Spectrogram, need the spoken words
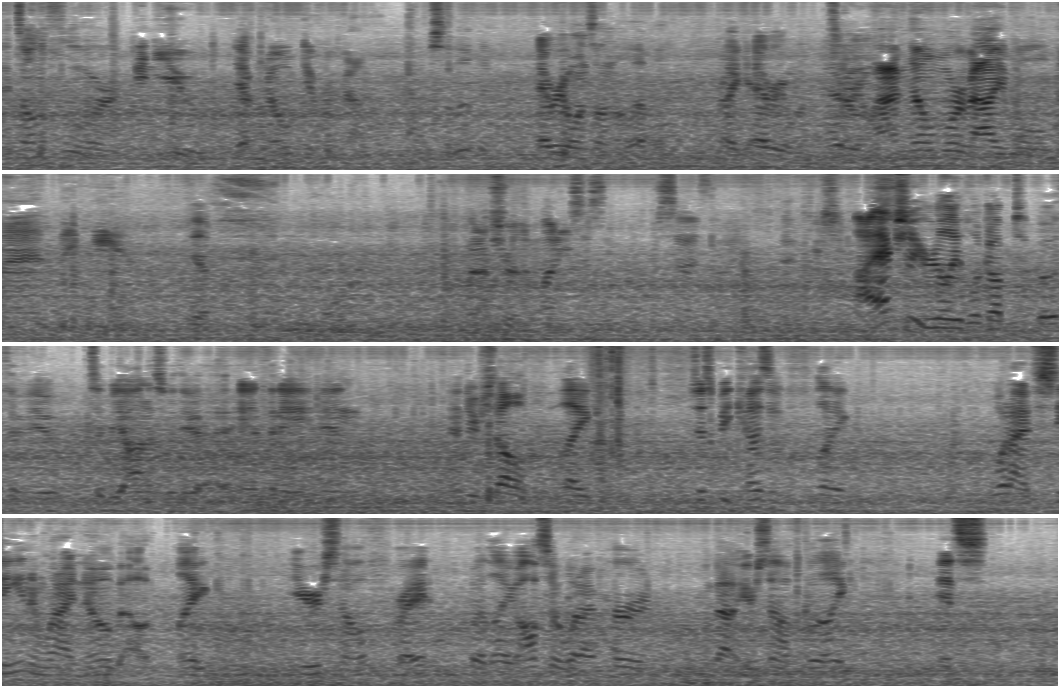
that's on the floor and you Yep. have no different value. Absolutely. Everyone's on the level. Like everyone. So Everyone. I'm no more valuable than the ant. Yep. But I'm sure the money system says that, that we should. I actually really look up to both of you, to be honest with you, Anthony and and yourself. Like, just because of like what I've seen and what I know about like yourself, right? But like also what I've heard about yourself. But like it's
